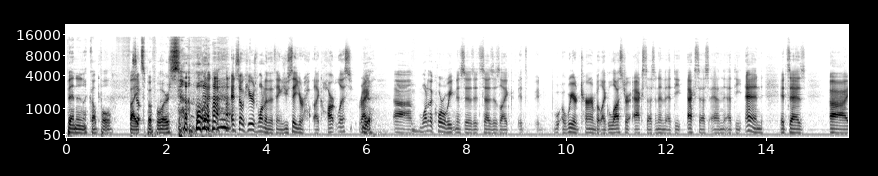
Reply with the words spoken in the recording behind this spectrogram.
been in a couple fights before, so. Well, and, and so here's one of the things. You say you're like heartless, right? Um, one of the core weaknesses it says is like it's it, a weird term, but like lust or excess, and then at the excess and at the end it says uh,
